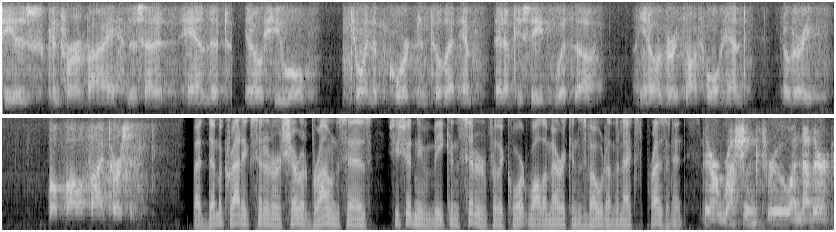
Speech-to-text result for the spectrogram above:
she is confirmed by the Senate and that, you know, she will join the court and fill that, em- that empty seat with. Uh, you know, a very thoughtful and you know very well qualified person. But Democratic Senator Sherrod Brown says she shouldn't even be considered for the court while Americans vote on the next president. They're rushing through another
